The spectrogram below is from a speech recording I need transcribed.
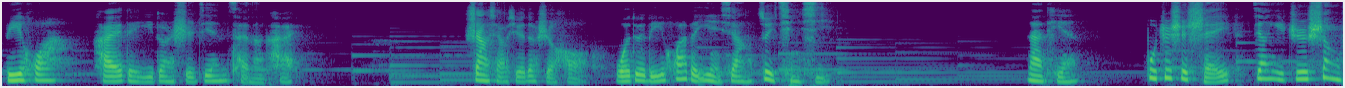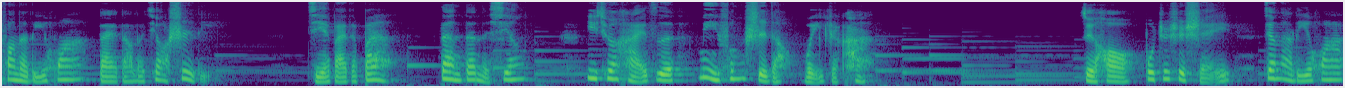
梨花还得一段时间才能开。上小学的时候，我对梨花的印象最清晰。那天，不知是谁将一只盛放的梨花带到了教室里，洁白的瓣，淡淡的香。一群孩子蜜蜂似的围着看，最后不知是谁将那梨花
